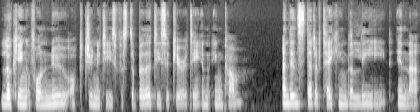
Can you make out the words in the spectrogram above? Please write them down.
looking for new opportunities for stability, security, and income. And instead of taking the lead in that,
